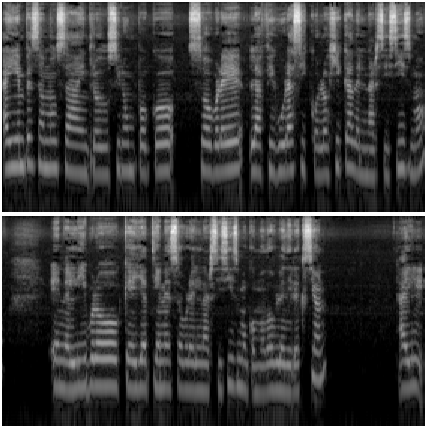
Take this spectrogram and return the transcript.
ahí empezamos a introducir un poco sobre la figura psicológica del narcisismo en el libro que ella tiene sobre el narcisismo como doble dirección. Ahí,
